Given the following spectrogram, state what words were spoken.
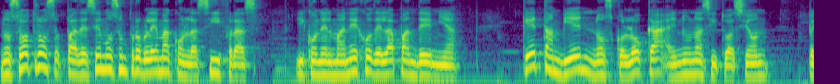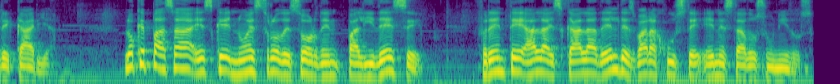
Nosotros padecemos un problema con las cifras y con el manejo de la pandemia que también nos coloca en una situación precaria. Lo que pasa es que nuestro desorden palidece frente a la escala del desbarajuste en Estados Unidos.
